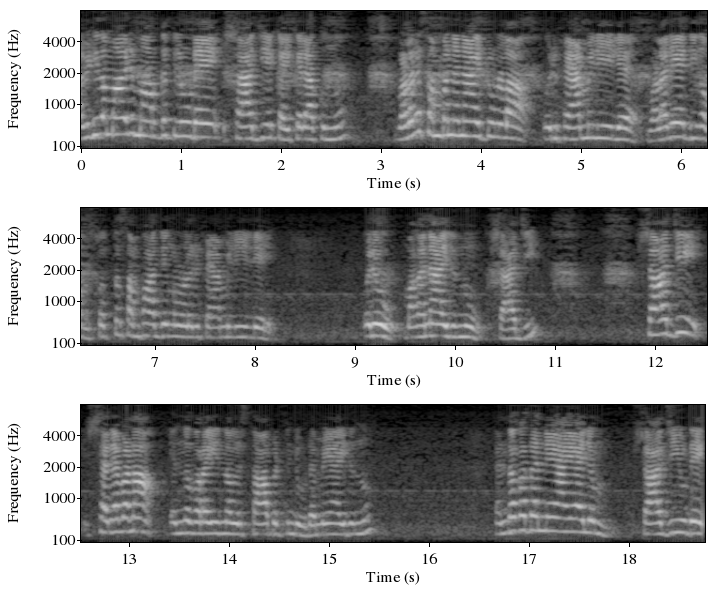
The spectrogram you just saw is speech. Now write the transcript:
അവിഹിതമായ മാർഗത്തിലൂടെ ഷാജിയെ കൈക്കലാക്കുന്നു. വളരെ സമ്പന്നനായിട്ടുള്ള ഒരു ഫാമിലിയിൽ വളരെയധികം സ്വത്ത് സമ്പാദ്യങ്ങളുള്ള ഒരു ഫാമിലിയിലെ ഒരു മകനായിരുന്നു ഷാജി. ഷാജി ശരവണ എന്ന് പറയുന്ന ഒരു സ്ഥാപനത്തിന്റെ ഉടമയായിരുന്നു. എന്തൊക്കെ തന്നെയായാലും ഷാജിയുടെ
